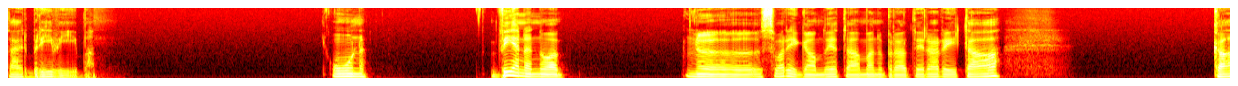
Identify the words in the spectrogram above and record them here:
tā ir brīvība. Un viena no uh, svarīgām lietām, manuprāt, ir arī tā, ka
